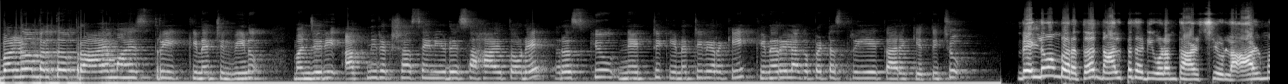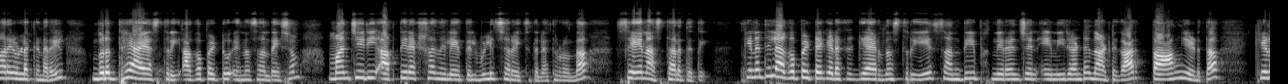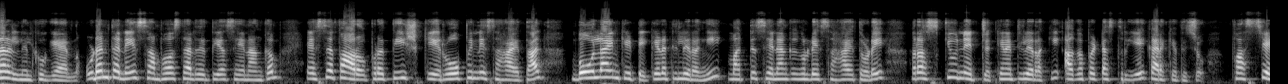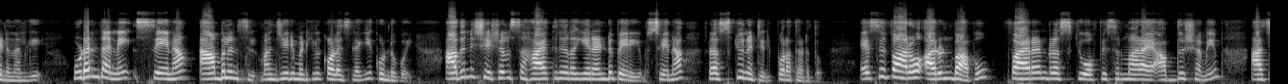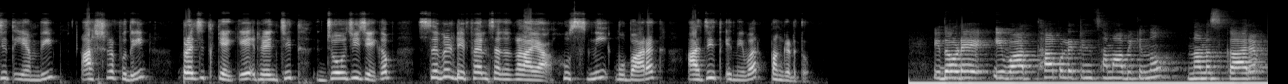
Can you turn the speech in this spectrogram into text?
വള്ളുവമ്പലത്ത് പ്രായമായ സ്ത്രീ കിണറ്റിൽ വീണു. മഞ്ചേരി അഗ്നിരക്ഷാസേനയുടെ സഹായത്തോടെ റെസ്ക്യൂ നെറ്റ് കിണറ്റിലിറക്കി കിണറിലകപ്പെട്ട സ്ത്രീയെ കരയ്ക്കെത്തിച്ചു. വെള്ളുവമ്പറത്ത് നാൽപ്പതടിയോളം താഴ്ചയുള്ള ആൾമറയുള്ള കിണറിൽ വൃദ്ധയായ സ്ത്രീ അകപ്പെട്ടു എന്ന സന്ദേശം മഞ്ചേരി അഗ്നിരക്ഷാ നിലയത്തിൽ വിളിച്ചറിയിച്ചതിനെ തുടർന്ന് സേന സ്ഥലത്തെത്തി. കിണറ്റിൽ അകപ്പെട്ട് കിടക്കുകയായിരുന്ന സ്ത്രീയെ സന്ദീപ് നിരഞ്ജൻ എന്നീ രണ്ട് നാട്ടുകാർ താങ്ങിയെടുത്ത് കിണറിൽ നിൽക്കുകയായിരുന്നു. ഉടൻ തന്നെ സംഭവ സ്ഥലത്തെത്തിയ സേനാംഗം S F RO Pratheesh K റോപ്പിന്റെ സഹായത്താൽ ബോലൈൻ കെട്ടി കിണറ്റിലിറങ്ങി മറ്റ് സേനാംഗങ്ങളുടെ സഹായത്തോടെ റെസ്ക്യൂ നെറ്റ് കിണറ്റിലിറക്കി അകപ്പെട്ട സ്ത്രീയെ കരക്കെത്തിച്ചു ഫസ്റ്റ് എയ്ഡ് നൽകി. ഉടൻ തന്നെ സേന ആംബുലൻസിൽ മഞ്ചേരി മെഡിക്കൽ കോളേജിലേക്ക് കൊണ്ടുപോയി. അതിനുശേഷം സഹായത്തിനിറങ്ങിയ രണ്ടുപേരെയും സേന റെസ്ക്യൂ നെറ്റിൽ പുറത്തെടുത്തു. S F RO Arun Babu fire and rescue ഓഫീസർമാരായ Abdul Shameem Ajith M V Ashrafuddin Prajith K K Ranjith Joji Jacob civil defence അംഗങ്ങളായ ഹുസ്നി മുബാറക് അജിത് എന്നിവർ പങ്കെടുത്തു. ഇതോടെ ഈ വാർത്താ ബുള്ളറ്റിൻ സമാപിക്കുന്നു. നമസ്കാരം.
